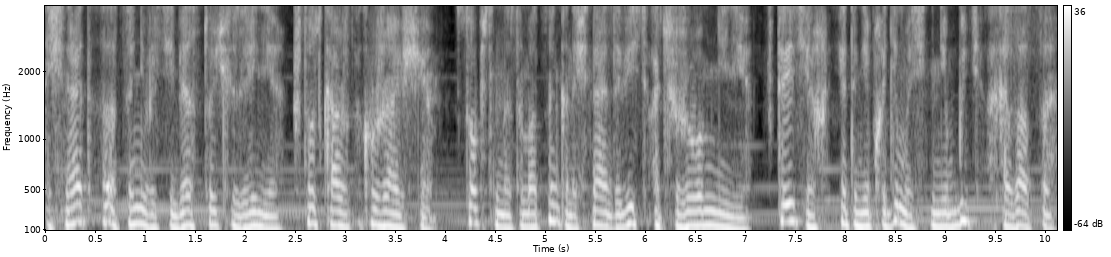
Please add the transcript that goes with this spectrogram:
начинает оценивать себя с точки зрения, что скажут окружающие. Собственная самооценка начинает зависеть от чужого мнения. В-третьих, эта необходимость не быть, оказаться,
